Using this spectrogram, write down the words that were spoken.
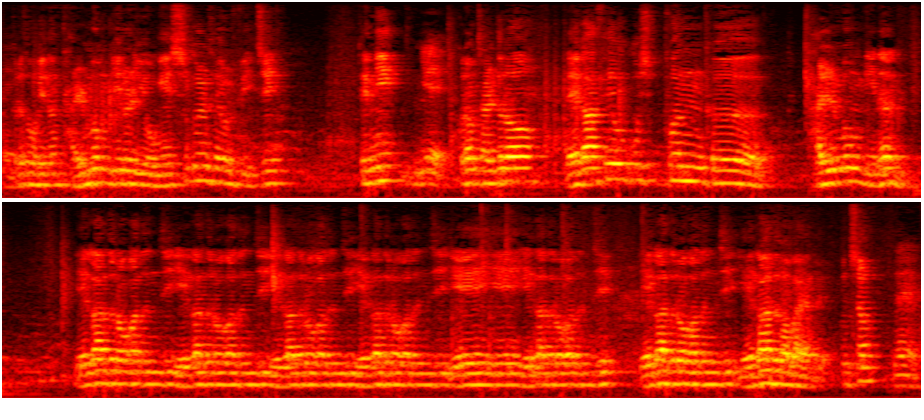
네. 그래서 우리는 닮은 비를 이용해 식을 세울 수 있지. 됐니? 예. 그럼 잘 들어. 내가 세우고 싶은 그 닮은 비는 얘가 들어가든지 얘가 들어가든지 얘가 들어가든지 얘가 들어가든지 얘, 얘, 얘가 들어가든지 얘가 들어가든지 얘가 들어가야 돼. 그렇죠? 네.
